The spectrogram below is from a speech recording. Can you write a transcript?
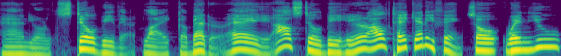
and you'll still be there like a beggar. Hey, I'll still be here. I'll take anything. So when you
